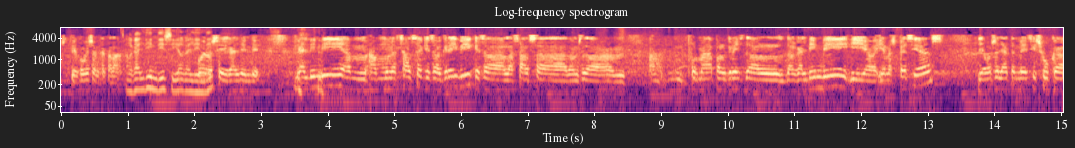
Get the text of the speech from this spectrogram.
hòstia, com és en català? El gall d'indi, sí, el gall d'indi. Bueno, sí, gall d'indi. Gall d'indi amb, amb una salsa que és el gravy, que és eh, la salsa doncs, de, eh, formada pel greix del, del gall d'indi i, eh, i amb espècies. Llavors allà també s'hi suca,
